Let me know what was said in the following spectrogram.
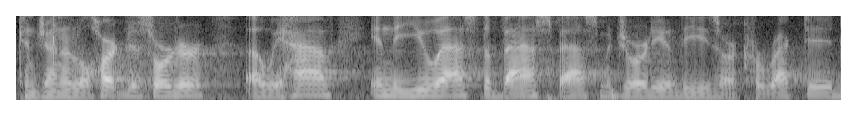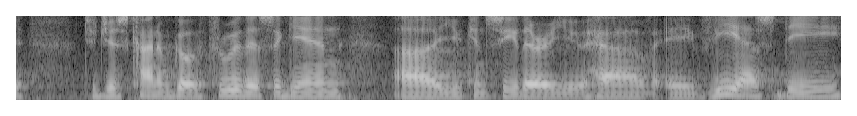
congenital heart disorder uh, we have. In the US, the vast, vast majority of these are corrected. To just kind of go through this again, uh, you can see there you have a VSD,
